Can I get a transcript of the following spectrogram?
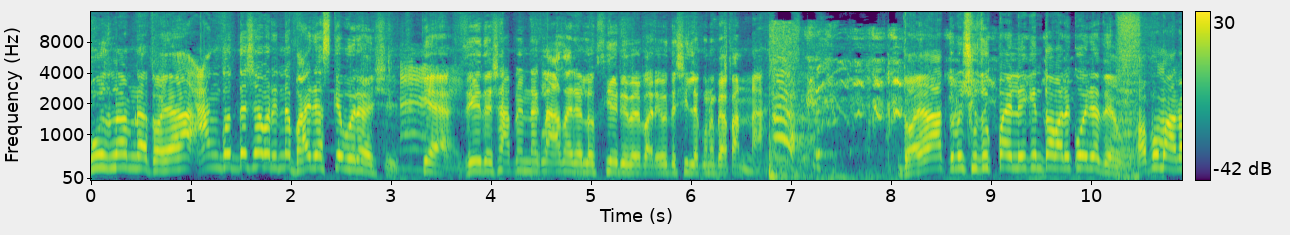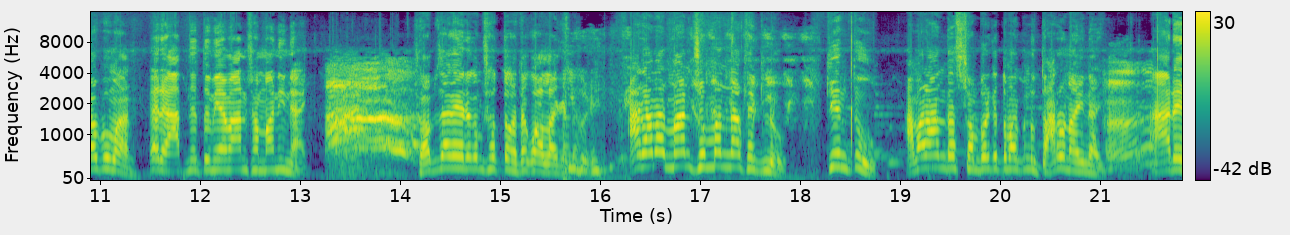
বুঝলাম না দয়া আঙ্গর দেশে আবার না ভাইরাসকে বলে আসে কে? যে দেশে আপনার নাকলে আজারের লোক সিয়ে দেবে পারে ওই দেশে কোনো ব্যাপার না। দয়া তুমি সুযোগ পাইলে কিন্তু আমারে কইরা দেও। অপমান অপমান। আরে আপনি তুমি মান সম্মানই নাই। সব জায়গায় এরকম সত্য কথা কোয়া লাগে না। আর আমার মান সম্মান না থাকলেও কিন্তু আমার আন্দাজ সম্পর্কে তোমার কোনো ধারণাই নাই। আরে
